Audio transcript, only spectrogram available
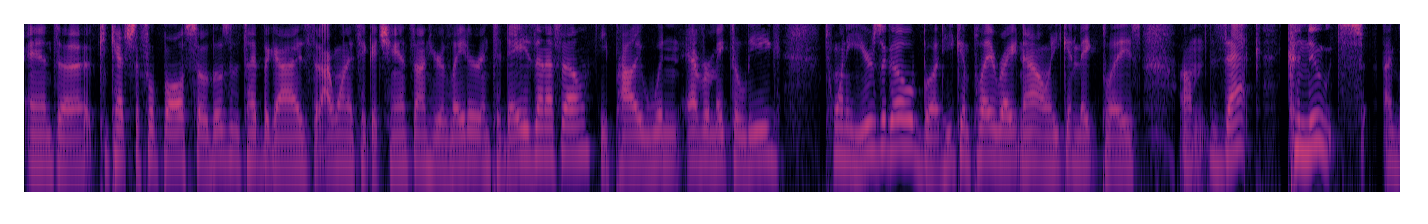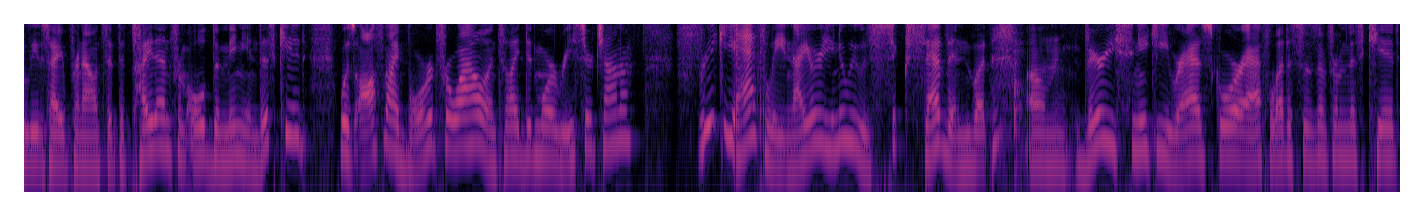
and uh, can catch the football. So those are the type of guys that I want to take a chance on here later in today's NFL. He probably wouldn't ever make the league 20 years ago, but he can play right now and he can make plays. Um, Zack Kuntz, I believe is how you pronounce it, the tight end from Old Dominion. This kid was off my board for a while until I did more research on him. Freaky athlete, and I already knew he was six seven, but um, very sneaky RAS score athleticism from this kid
